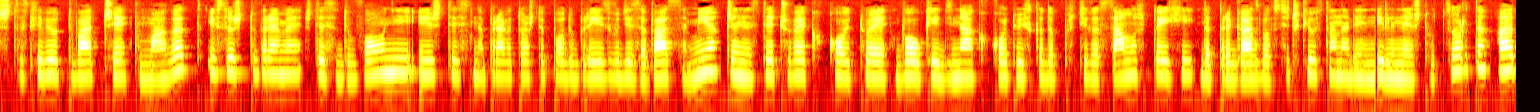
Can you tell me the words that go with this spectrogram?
щастливи от това, че помагат и в същото време ще са доволни и ще си направят още по-добри изводи за вас самия, че не сте човек, който е вълк единак, който иска да постига само успехи, да прегазва всички останали или нещо от сорта, а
